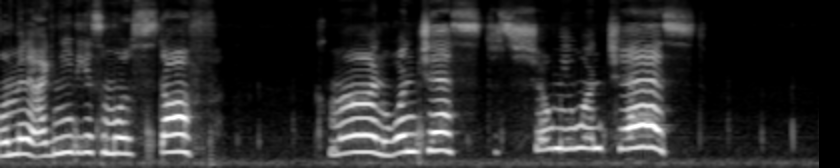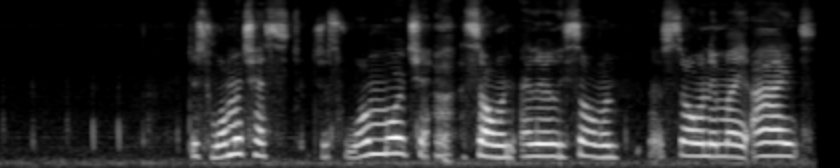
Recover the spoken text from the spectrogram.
One minute, I need to get some more stuff. Come on, one chest. Just show me one chest. Just one more chest. Just one more chest. I saw one. I literally saw one. I saw one in my eyes.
